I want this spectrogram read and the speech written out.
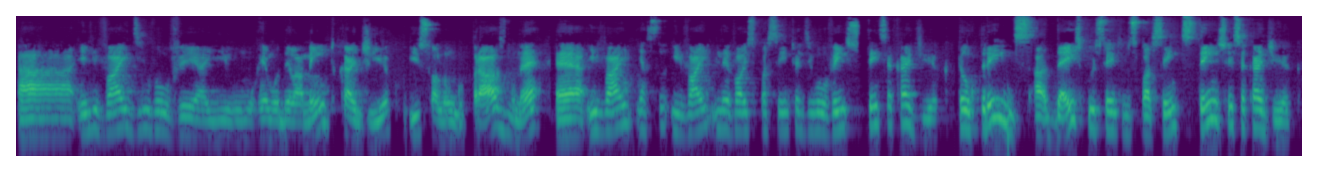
a, ele vai desenvolver aí um remodelamento cardíaco, isso a longo prazo, né? É, e, vai, e vai levar esse paciente a desenvolver insuficiência cardíaca. Então, 3 a 10% dos pacientes têm insuficiência cardíaca.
